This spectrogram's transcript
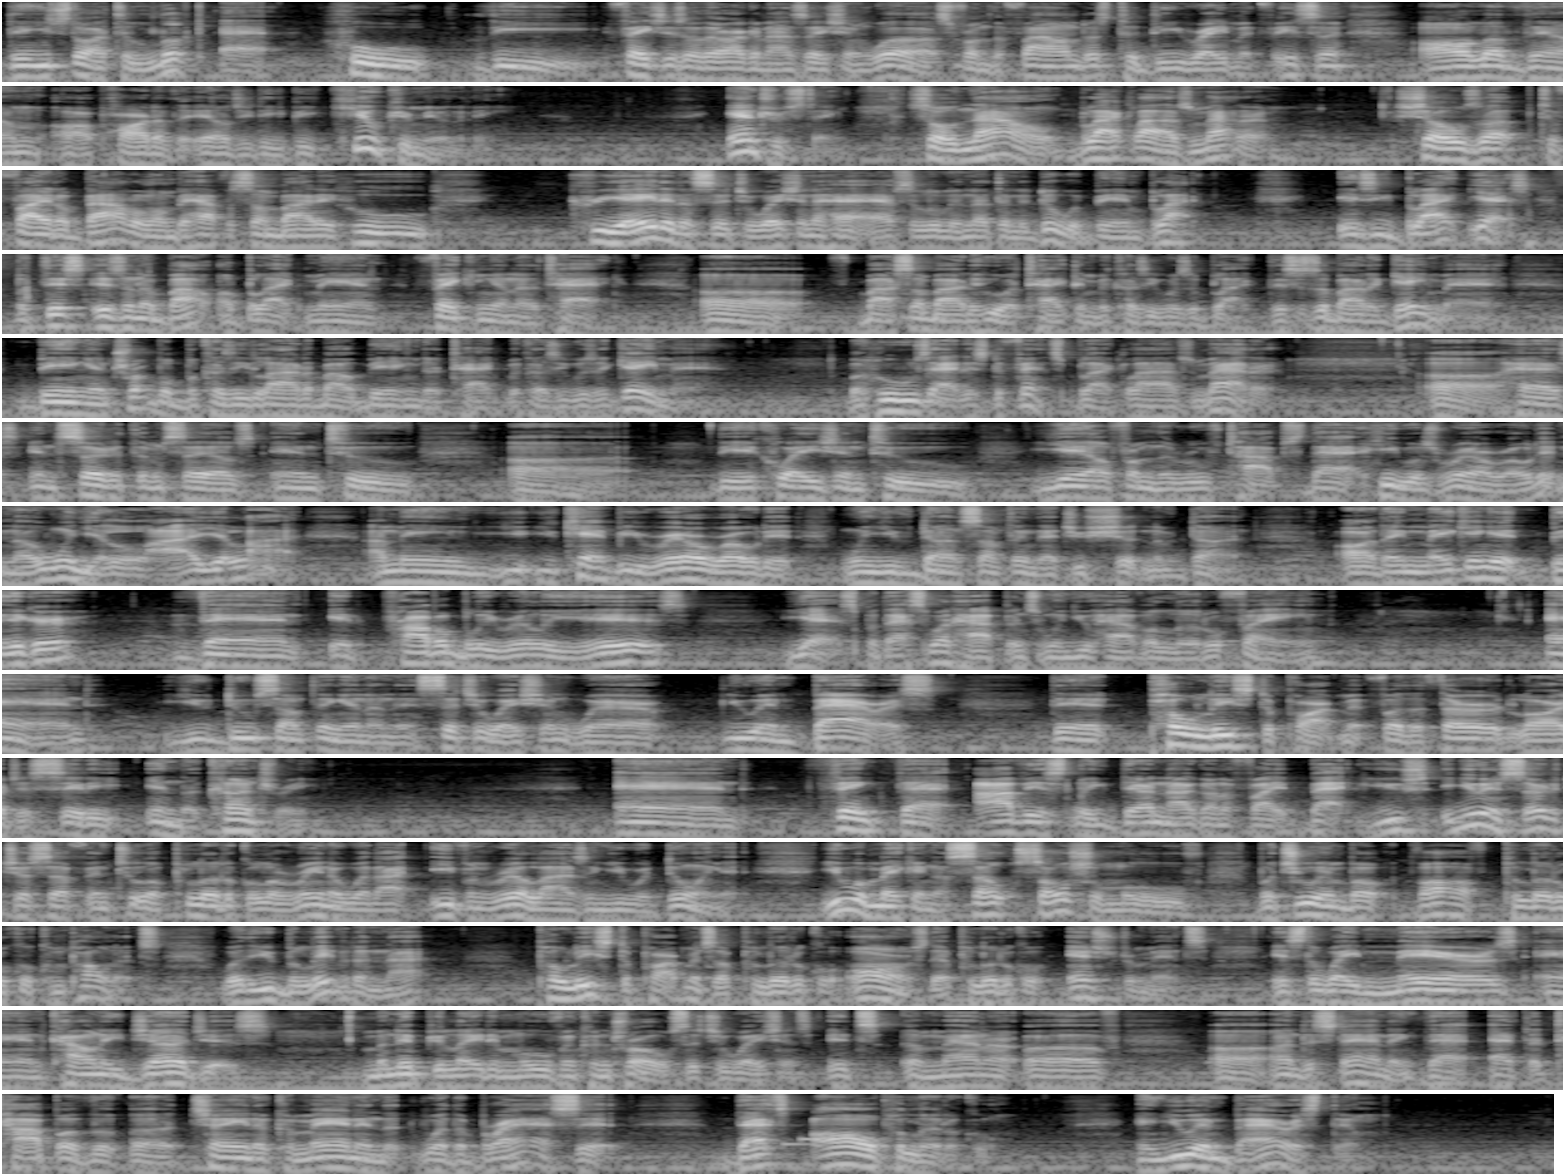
Then you start to look at who the faces of the organization was, from the founders to DeRay McPherson. All of them are part of the LGBTQ community. Interesting. So now Black Lives Matter shows up to fight a battle on behalf of somebody who created a situation that had absolutely nothing to do with being black. Is he black? Yes. But this isn't about a black man faking an attack uh, by somebody who attacked him because he was a black. This is about a gay man being in trouble because he lied about being attacked because he was a gay man. But who's at his defense? Black Lives Matter uh, has inserted themselves into uh, the equation to yell from the rooftops that he was railroaded. No, when you lie, you lie. I mean, you, you can't be railroaded when you've done something that you shouldn't have done. Are they making it bigger than it probably really is? Yes, but that's what happens when you have a little fame and you do something in a situation where you embarrass the police department for the third largest city in the country and think that obviously they're not going to fight back. You you inserted yourself into a political arena without even realizing you were doing it. You were making a so social move, but you involved political components. Whether you believe it or not, police departments are political arms. They're political instruments. It's the way mayors and county judges manipulate and move and control situations. It's a manner of uh, understanding that at the top of the uh, chain of command and the, where the brass sit, that's all political. And you embarrass them.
